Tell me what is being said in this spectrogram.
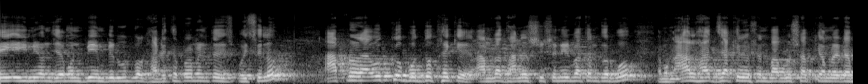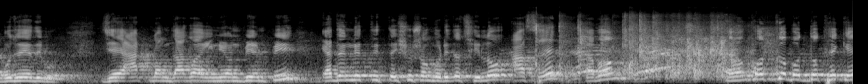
এই ইউনিয়ন যেমন বিএনপির উর্বর ঘাটিতে প্রমাণিত হয়েছিল, আপনারা ঐক্যবদ্ধ থেকে আমরা ধানের শীর্ষে নির্বাচন করব এবং আলহাজ জাকির হোসেন বাবলু সাহেবকে আমরা এটা বুঝিয়ে দিব যে আট নং দাগোয়া ইউনিয়ন বিএনপি এদের নেতৃত্বে সুসংগঠিত ছিল, আছে এবং এবং ঐক্যবদ্ধ থেকে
